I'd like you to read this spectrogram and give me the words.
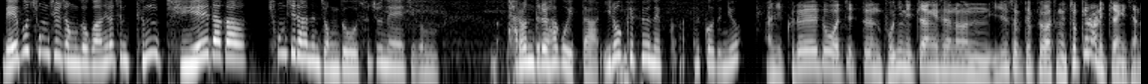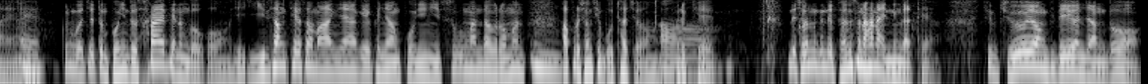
내부 총질 정도가 아니라 지금 등 뒤에다가 총질하는 정도 수준의 지금 발언들을 하고 있다 이렇게 표현했거든요. 아니 그래도 어쨌든 본인 입장에서는 이준석 대표 같은 건 쫓겨난 입장이잖아요. 네. 그럼 어쨌든 본인도 살아야 되는 거고 이- 이 상태에서 만약에 그냥 본인이 수긍한다 그러면 음. 앞으로 정치 못 하죠. 아. 이렇게. 근데 저는 근데 변수는 하나 있는 것 같아요. 지금 주호영 비대위원장도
